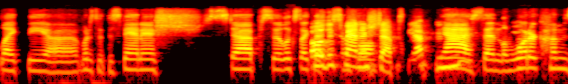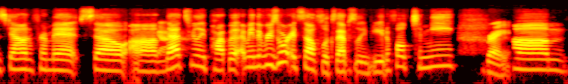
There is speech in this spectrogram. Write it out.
like the uh what is it, the Spanish steps. It looks like oh, the Spanish steps. Yep. mhm. Yes, and the water comes down from it. So um Yeah. that's really popular. I mean, the resort itself looks absolutely beautiful. To me, Right. um,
